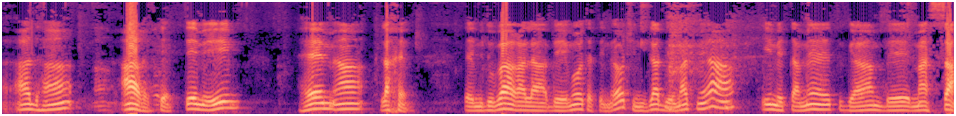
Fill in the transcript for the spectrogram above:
עד הערב, כן, טמאים המה לכם. מדובר על הבהמות הטמאות, שנבלת בהמה טמאה, היא מטמאת גם במסע.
